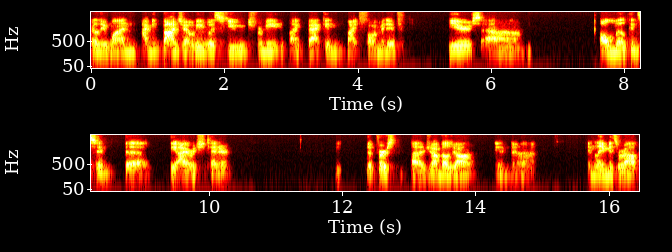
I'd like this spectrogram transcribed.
early one. I mean, Bon Jovi was huge for me, like back in my formative years. Um, Colm Wilkinson, the the Irish tenor, the first uh, Jean Valjean in uh, in Les Miserables.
